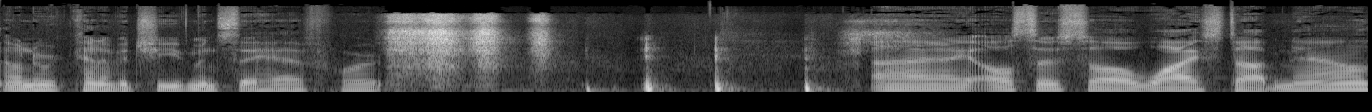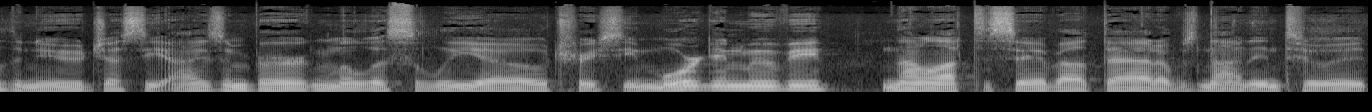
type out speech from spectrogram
I wonder what kind of achievements they have for it. I also saw Why Stop Now, the new Jesse Eisenberg, Melissa Leo, Tracy Morgan movie. Not a lot to say about that. I was not into it.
